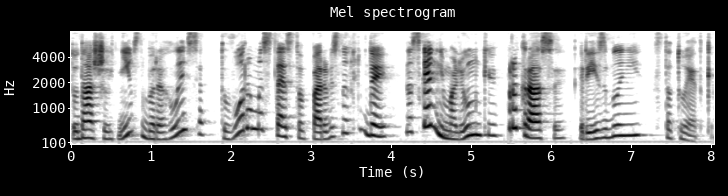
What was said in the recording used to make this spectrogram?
До наших днів збереглися твори мистецтва первісних людей, наскельні малюнки, прикраси, різьблені статуетки.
